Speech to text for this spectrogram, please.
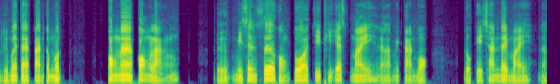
หรือแม้แต่การกำหนดกล้องหน้ากล้องหลัง หรือมีเซ็นเซอร์ของตัว GPS ไหมนะครับมีการบอกโลเคชันได้ไหมนะ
